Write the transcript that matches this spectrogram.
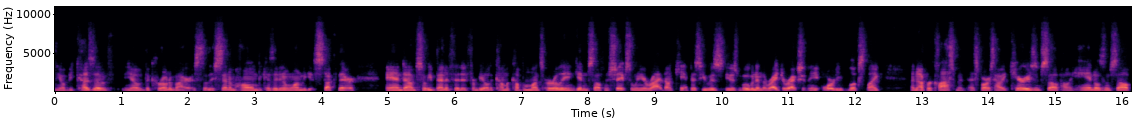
you know, because of, you know, the coronavirus. So they sent him home because they didn't want him to get stuck there. And um, so he benefited from being able to come a couple months early and get himself in shape. So when he arrived on campus, he was he was moving in the right direction. He already looks like an upperclassman as far as how he carries himself, how he handles himself,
